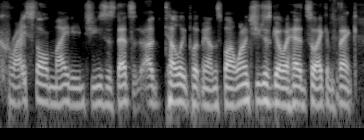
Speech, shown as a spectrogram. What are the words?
Christ almighty jesus that's uh, totally put me on the spot why don't you just go ahead so i can think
